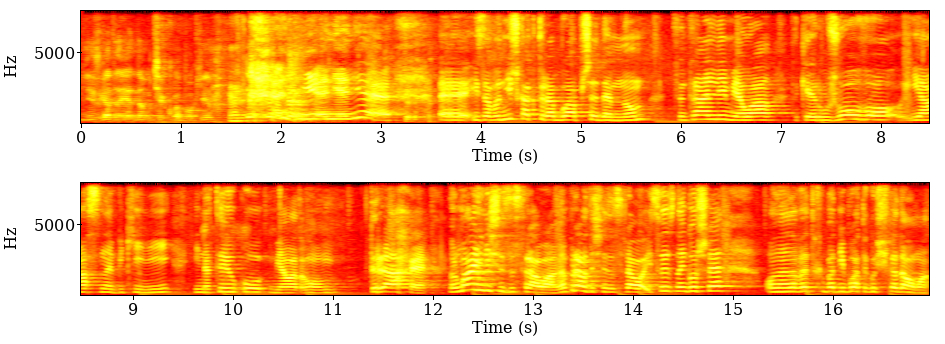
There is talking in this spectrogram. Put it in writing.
Nie zgada, jedna uciekła bokiem. Nie, nie, nie. E, I zawodniczka, która była przede mną, centralnie miała takie różowo-jasne bikini i na tyłku miała taką drachę. Normalnie się zesrała, naprawdę się zesrała. I co jest najgorsze, ona nawet chyba nie była tego świadoma.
